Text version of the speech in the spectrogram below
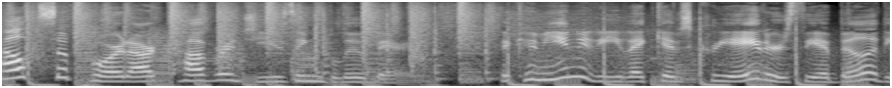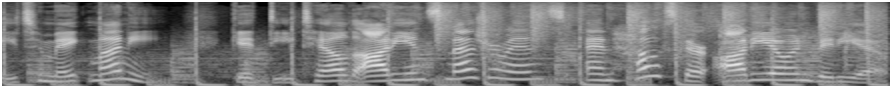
Help support our coverage using Blubrry, the community that gives creators the ability to make money, get detailed audience measurements, and host their audio and video.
